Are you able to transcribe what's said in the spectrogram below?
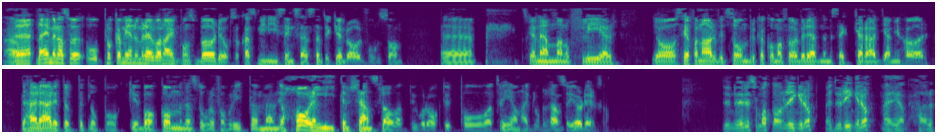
Ja. Eh, nej, men alltså, och plocka med nummer 11, Nine Pons Birdie också. Jasmine Isings häst. Den tycker jag är bra, Ulf Olsson. Eh, ska jag nämna några fler? Ja, Stefan Arvidsson brukar komma förberedd. Nummer 6, Karadja, ni hör. Det här är ett öppet lopp och eh, bakom den stora favoriten. Men jag har en liten känsla av att du går rakt ut på trean här, Global Dance. Gör det Eriksson? Du, nu är det som att någon ringer upp mig. Du ringer upp mig igen här.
